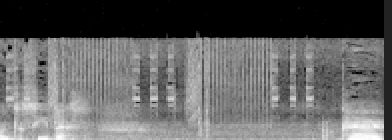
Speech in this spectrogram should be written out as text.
want to see this. Okay.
